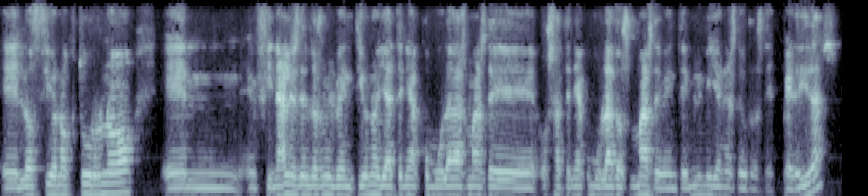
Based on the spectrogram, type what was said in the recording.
el ocio nocturno en, finales del 2021 ya tenía acumuladas más de, o sea, tenía acumulados más de 20.000 millones de euros de pérdidas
